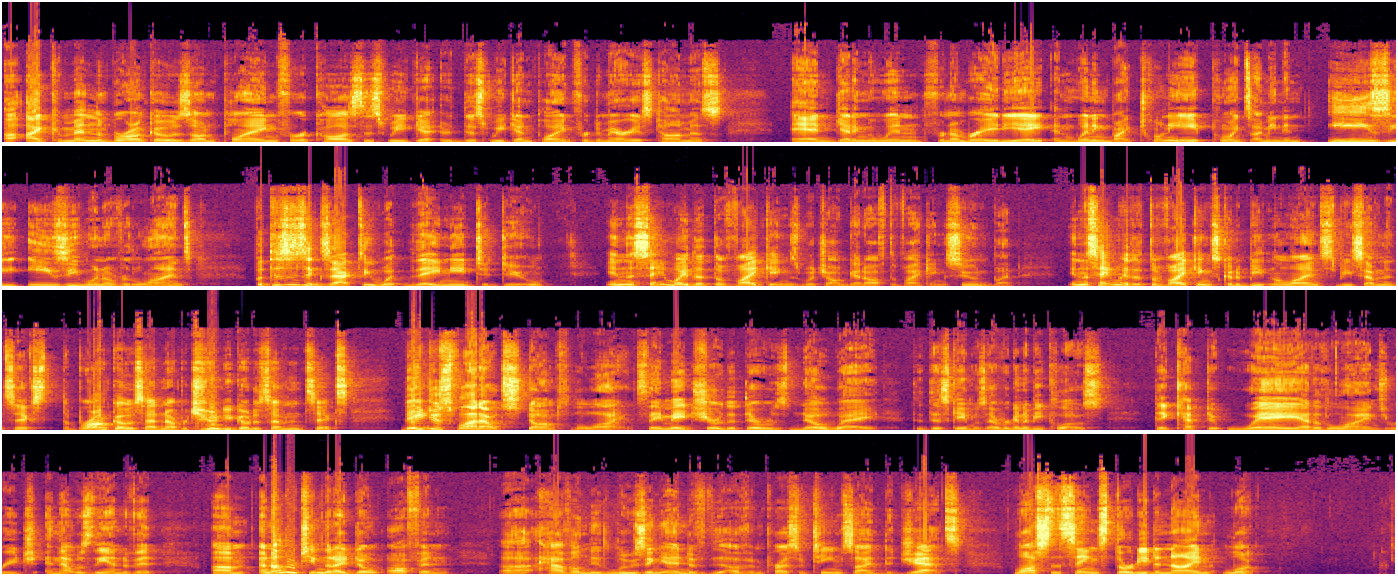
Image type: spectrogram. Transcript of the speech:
I I commend the Broncos on playing for a cause this week this weekend, playing for Demaryius Thomas and getting the win for number 88 and winning by 28 points. I mean, an easy, easy win over the Lions. But this is exactly what they need to do. In the same way that the Vikings, which I'll get off the Vikings soon, but in the same way that the Vikings could have beaten the Lions to be 7 and 6, the Broncos had an opportunity to go to 7 and 6. They just flat out stomped the Lions. They made sure that there was no way that this game was ever going to be close. They kept it way out of the Lions' reach, and that was the end of it. Um, another team that I don't often uh, have on the losing end of the of impressive team side, the Jets, lost to the Saints 30 to 9. Look,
